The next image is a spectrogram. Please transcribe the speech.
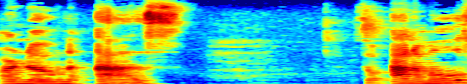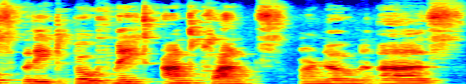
are known as so animals that eat both meat and plants are known as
